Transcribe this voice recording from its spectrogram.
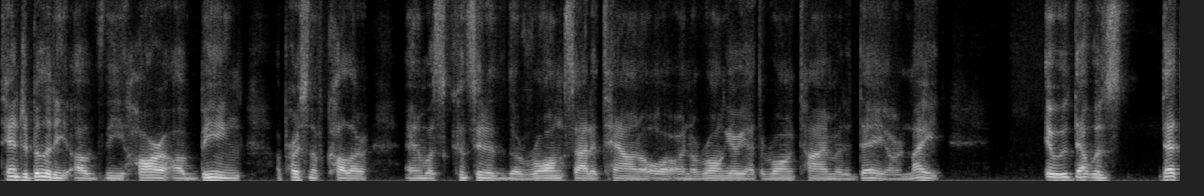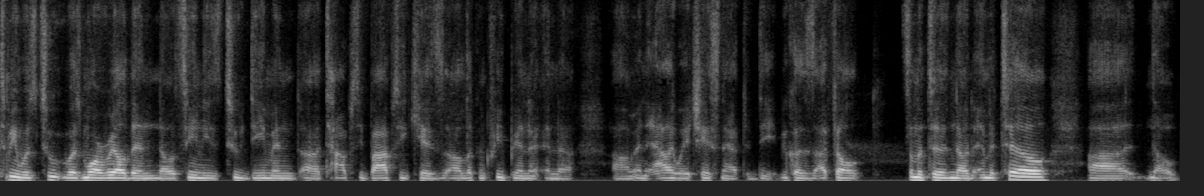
tangibility of the horror of being a person of color and was considered the wrong side of town or, or in the wrong area at the wrong time of the day or night it was that was that to me was too was more real than you know seeing these two demon uh, topsy bopsy kids uh, looking creepy in the in the um, in the alleyway chasing after Dee because I felt similar to you know the Emmett Till uh, you know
